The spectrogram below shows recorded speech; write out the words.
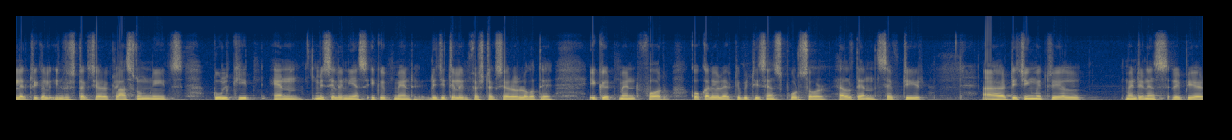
electrical infrastructure classroom needs tool kit and miscellaneous equipment digital ইনফ্ৰাষ্ট্ৰাকচাৰৰ লগতে equipment for cocurricular activities and স্পৰ্টছৰ হেল্থ এণ্ড ছেফটিৰ teaching material maintenance repair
